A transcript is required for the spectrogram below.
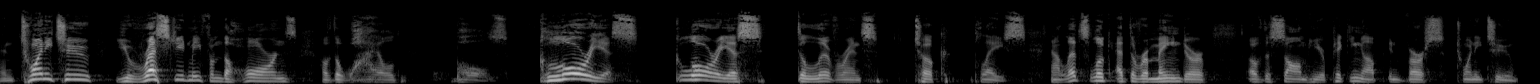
And 22, you rescued me from the horns of the wild bulls. Glorious, glorious deliverance took place. Now let's look at the remainder of the psalm here, picking up in verse 22.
